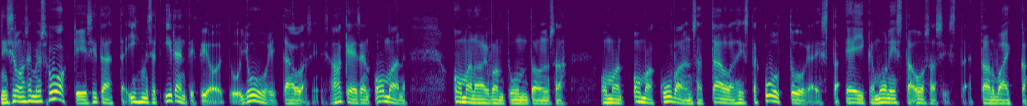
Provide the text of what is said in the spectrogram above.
Niin silloin se myös ruokkii sitä, että ihmiset identifioituu juuri tällaisiin. Se hakee sen oman, oman arvon tuntonsa – oman, oma kuvansa tällaisista kulttuureista, eikä monista osasista. Että on vaikka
